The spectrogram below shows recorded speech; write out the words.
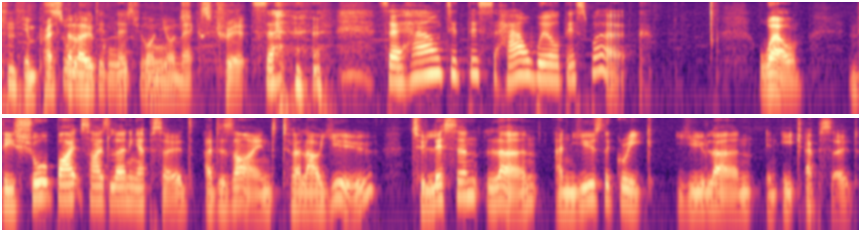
impress the what there, locals on your next trip. So, so how did this? How will this work? Well, these short bite sized learning episodes are designed to allow you to listen, learn, and use the Greek you learn in each episode.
